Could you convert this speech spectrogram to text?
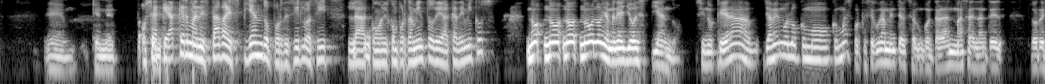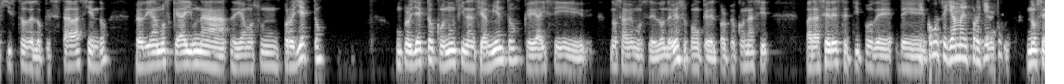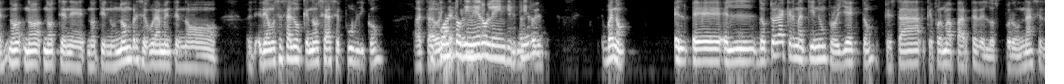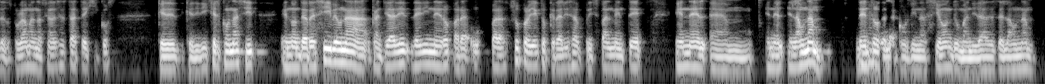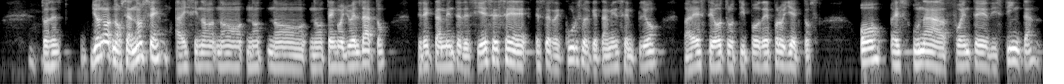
em, que me... O sea, que Ackerman estaba espiando, por decirlo así, la, con el comportamiento de académicos. No, no, no, no lo llamaría yo espiando, sino que era, llamémoslo como, como es, porque seguramente se encontrarán más adelante los registros de lo que se estaba haciendo, pero digamos que hay una, digamos, un proyecto un proyecto con un financiamiento, que ahí sí no sabemos de dónde viene, supongo que del propio CONACIT, para hacer este tipo de, ¿Y cómo se llama el proyecto? No sé, no, no, no, tiene, no tiene un nombre, seguramente no, digamos, es algo que no se hace público hasta ¿Cuánto dinero le invirtieron? bueno, eh, el, doctor Ackerman tiene un proyecto que, está, que forma parte de los PRONACES, de los Programas Nacionales Estratégicos, que, dirige el CONACID, en donde recibe una cantidad de, dinero para, para, su proyecto que realiza principalmente en, el, em, en, el, en la UNAM, dentro de la coordinación de humanidades de la UNAM. Entonces, yo no, no, o sea, no sé, ahí sí no, no, no, no, no tengo yo el dato, directamente de si es ese, ese recurso el que también se empleó para este otro tipo de proyectos o es una fuente distinta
